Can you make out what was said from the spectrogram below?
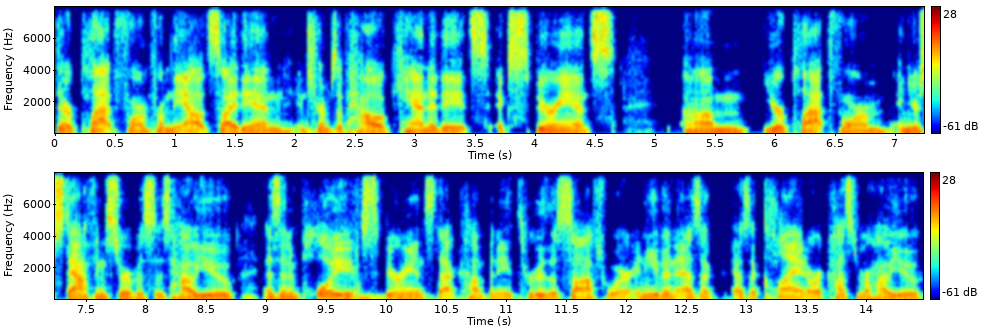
their platform from the outside in, in terms of how candidates experience um, your platform and your staffing services, how you as an employee experience that company through the software, and even as a as a client or a customer, how you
